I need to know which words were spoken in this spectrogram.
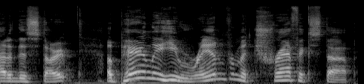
How did this start? Apparently, he ran from a traffic stop.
